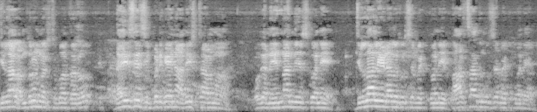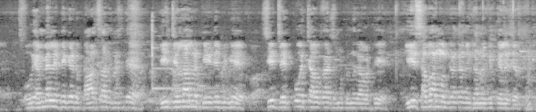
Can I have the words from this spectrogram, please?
జిల్లాలు అందరూ నష్టపోతారు. దయచేసి ఇప్పటికైనా అధిష్టానము ఒక నిర్ణయం తీసుకొని జిల్లా లీడర్లు కూర్చోబెట్టుకొని పాఠశాలను కూర్చోబెట్టుకొని ఒక ఎమ్మెల్యే టికెట్ పాఠశాలకు ఇస్తే ఈ జిల్లాలో టీడీపీకి సీట్లు ఎక్కువ వచ్చే అవకాశం ఉంటుంది కాబట్టి ఈ సభాముఖంగా మీకు అందరికీ తెలియజేస్తున్నాను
